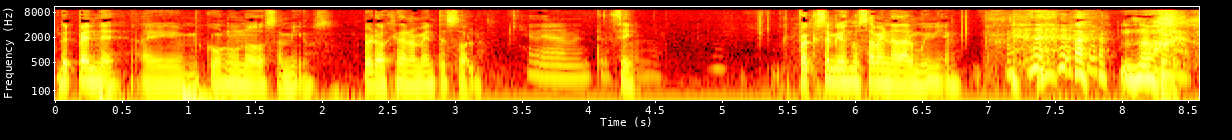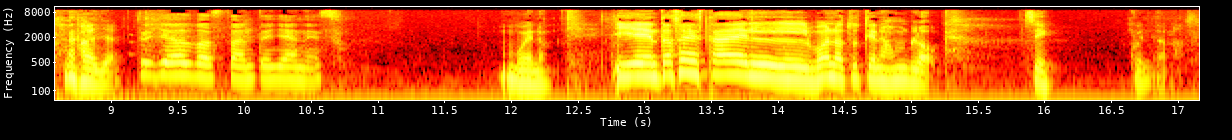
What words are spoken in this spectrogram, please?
Depende, eh, con uno o dos amigos. Pero generalmente solo. Generalmente Sí. solo. Porque los amigos no saben nadar muy bien. No, vaya. Tú llevas bastante ya en eso. Bueno, y entonces está el, bueno, tú tienes un blog. Sí. Cuéntanos.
